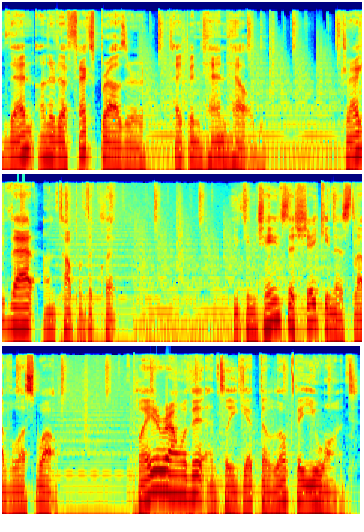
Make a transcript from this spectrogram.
Then under the effects browser, type in handheld. Drag that on top of the clip. You can change the shakiness level as well. Play around with it until you get the look that you want.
